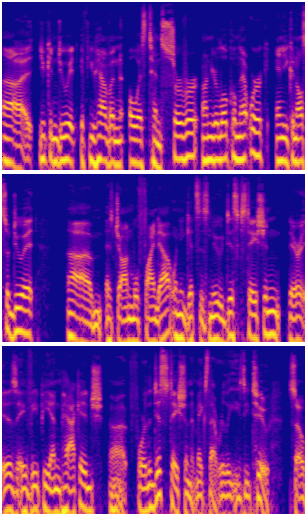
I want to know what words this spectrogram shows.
Uh, you can do it if you have an OS 10 server on your local network, and you can also do it um, as John will find out when he gets his new disk station. There is a VPN package uh, for the disk station that makes that really easy too. So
